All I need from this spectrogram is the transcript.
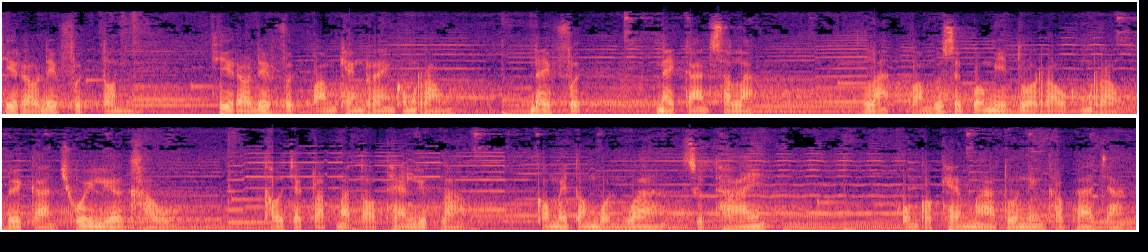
ที่เราได้ฝึกตน ที่เราได้ฝึกความแข็งแรงของเรา ได้ฝึกในการสละละความรู้สึกว่ามีตัวเราของเรา โดยการช่วยเหลือเขา เขาจะกลับมาตอบแทนหรือเปล่า ก็ไม่ต้องบ่นว่าสุดท้าย ผมก็แค่หมาตัวหนึ่งครับพระอาจารย์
